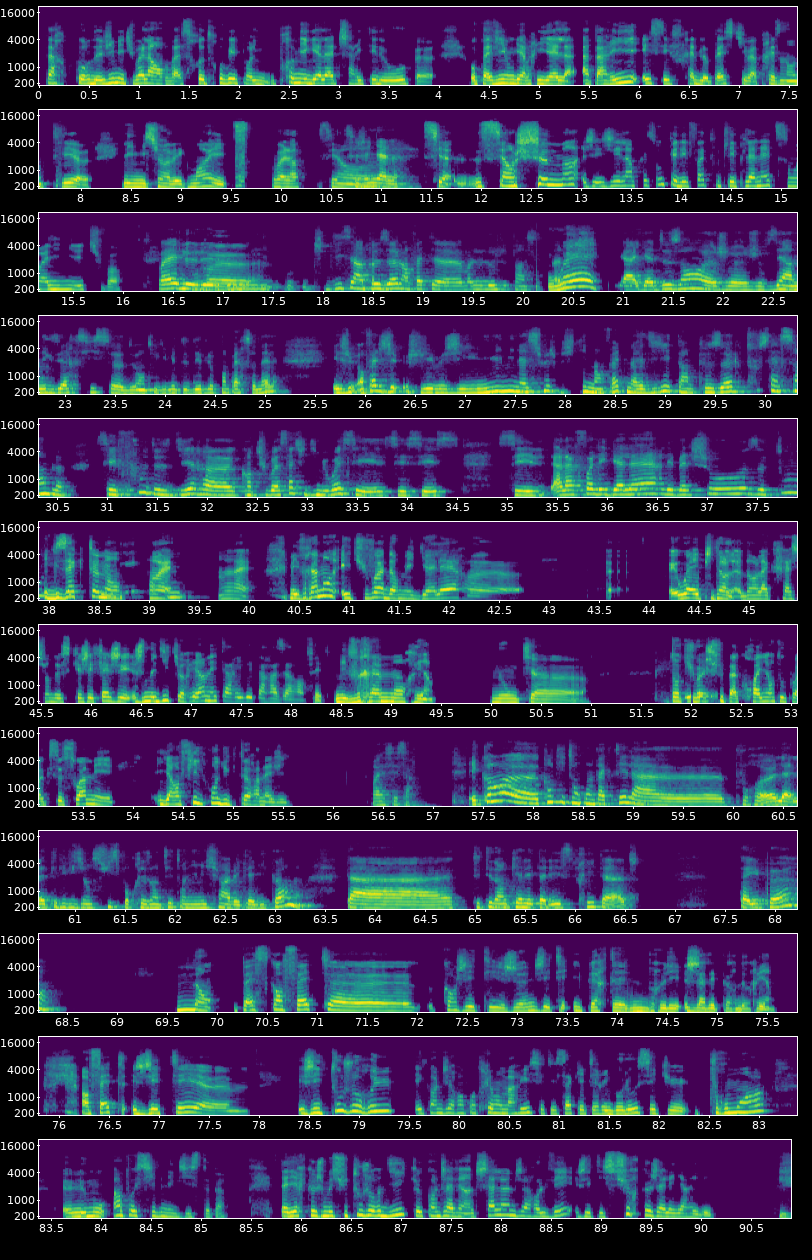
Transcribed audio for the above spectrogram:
parcours de vie. Mais tu vois là, on va se retrouver pour le premier gala de charité de Hope euh, au pavillon Gabriel à Paris et c'est Fred Lopez qui va présenter euh, l'émission avec moi et voilà, c'est génial. C'est un chemin. J'ai l'impression que des fois toutes les planètes sont alignées, tu vois. Ouais, le, le, tu dis c'est un puzzle en fait. Euh, le, enfin, ouais. Il y, a, il y a deux ans, je, je faisais un exercice de entre guillemets de développement personnel et je, en fait, j'ai une illumination je me suis dit, mais en fait, ma vie est un puzzle, tout s'assemble. C'est fou de se dire, euh, quand tu vois ça, tu te dis, mais ouais, c'est, c'est, c'est, c'est à la fois les galères, les belles choses, tout. Exactement. ouais. Ouais. Mais vraiment, et tu vois, dans mes galères, euh, euh ouais, et puis dans la, dans la création de ce que j'ai fait, je me dis que rien n'est arrivé par hasard, en fait. Mais vraiment rien. Donc, euh, donc tu vois, je suis pas croyante ou quoi que ce soit, mais il y a un fil conducteur à ma vie. Ouais, c'est ça. Et quand euh, quand ils t'ont contacté là euh, pour euh, la, télévision suisse pour présenter ton émission avec la licorne, t'as t'étais dans quel état d'esprit? T'as as eu peur? Non, parce qu'en fait, quand j'étais jeune, j'étais hyper tête brûlée. J'avais peur de rien. En fait, j'étais, j'ai toujours eu, et quand j'ai rencontré mon mari, c'était ça qui était rigolo, c'est que pour moi, euh, le mot impossible n'existe pas. C'est-à-dire que je me suis toujours dit que quand j'avais un challenge à relever, j'étais sûre que j'allais y arriver. Mmh.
